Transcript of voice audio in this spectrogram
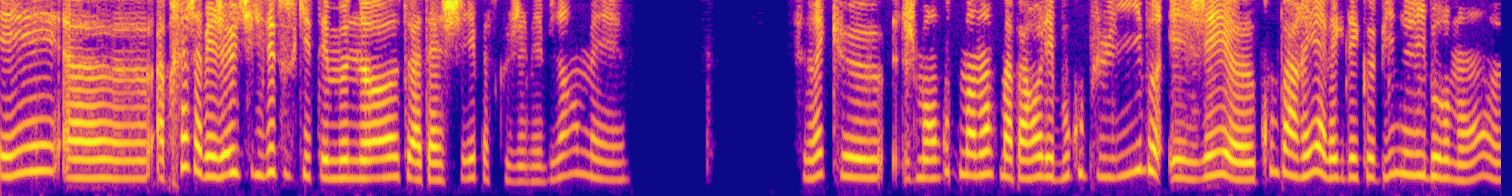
Et euh, après, j'avais déjà utilisé tout ce qui était menottes, attachées, parce que j'aimais bien, mais c'est vrai que je me rends compte maintenant que ma parole est beaucoup plus libre et j'ai euh, comparé avec des copines librement euh,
